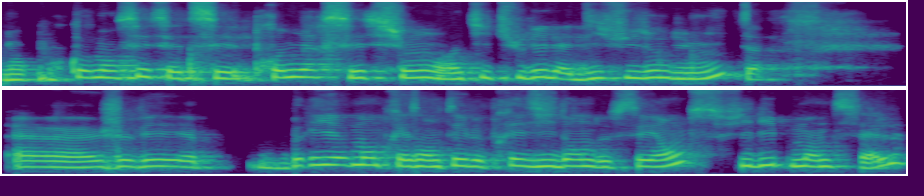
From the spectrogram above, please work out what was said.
pour commencer cette première session intitulée La diffusion du mythe, euh, je vais brièvement présenter le président de séance, Philippe Mansell,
